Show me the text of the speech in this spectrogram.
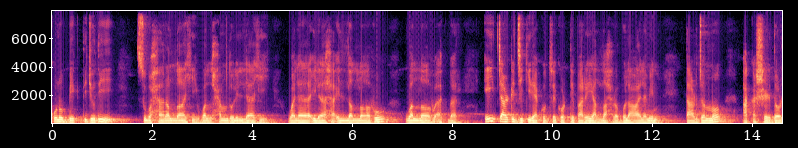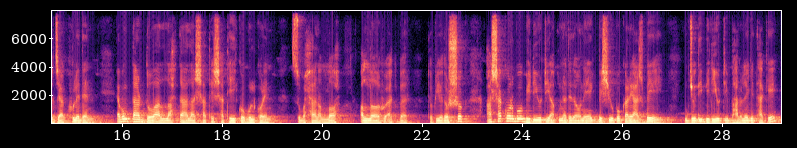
কোনো ব্যক্তি যদি সুবহান আল্লাহি ওয়ালহামদুলিল্লাহি ওয়ালা ইলাহা ইল্লাল্লাহু ওয়াল্লাহু আকবার এই চারটি জিকির একত্রে করতে পারে আল্লাহ রব্বুল্লা আলমিন। তার জন্য আকাশের দরজা খুলে দেন এবং তার দোয়া আল্লাহ তালার সাথে সাথেই কবুল করেন। সুবাহান আল্লাহ আল্লাহ আকবার। তো প্রিয় দর্শক, আশা করব ভিডিওটি আপনাদের অনেক বেশি উপকারে আসবে। যদি ভিডিওটি ভালো লেগে থাকে,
